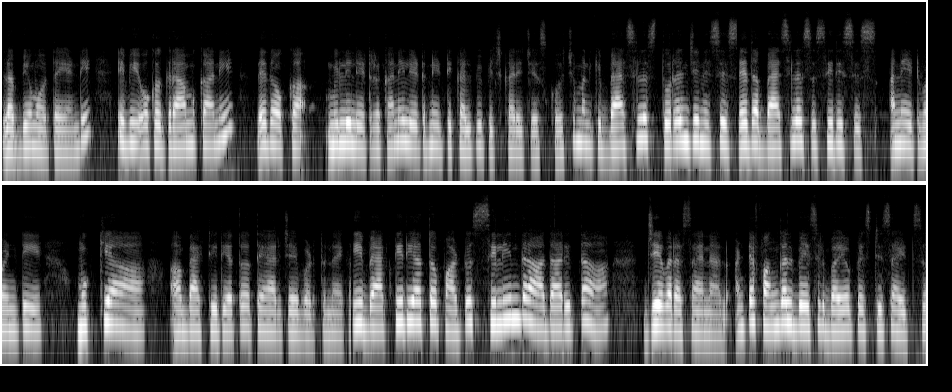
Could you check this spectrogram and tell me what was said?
లభ్యమవుతాయండి. ఇవి ఒక గ్రాము కానీ లేదా ఒక మిల్లీ లీటర్ కానీ లీటర్ నీటి కలిపి పిచికారీ చేసుకోవచ్చు. మనకి బ్యాసిలస్ తురంజినిసిస్ లేదా బ్యాసిలస్ సిరిసిస్ అనేటువంటి ముఖ్య బ్యాక్టీరియాతో తయారు చేయబడుతున్నాయి. ఈ బ్యాక్టీరియాతో పాటు శిలీంధ్ర ఆధారిత జీవ రసాయనాలు అంటే ఫంగల్ బేస్డ్ బయోపెస్టిసైడ్స్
